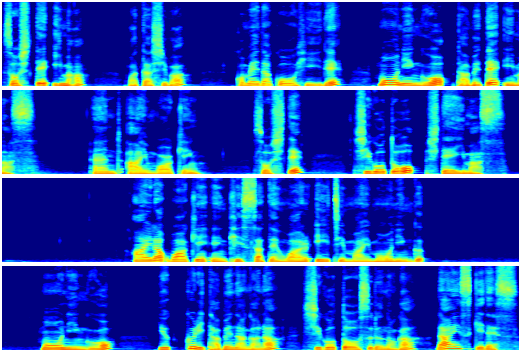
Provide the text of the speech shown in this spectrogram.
そして今、私は米田コーヒーでモーニングを食べています。And I'm working. そして仕事をしています。I love working in 喫茶店 while eating my morning. モーニングをゆっくり食べながら仕事をするのが大好きです。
